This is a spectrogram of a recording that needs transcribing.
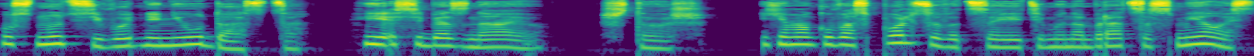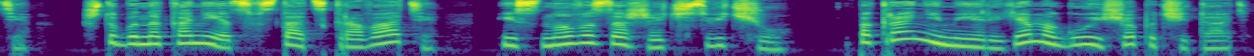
Уснуть сегодня не удастся. Я себя знаю. Что ж, я могу воспользоваться этим и набраться смелости, чтобы наконец встать с кровати и снова зажечь свечу. По крайней мере, я могу еще почитать.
